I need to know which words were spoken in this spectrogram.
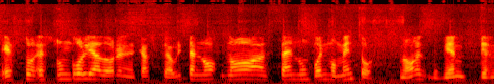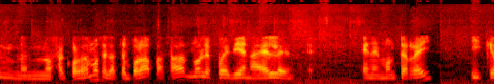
esto es un goleador en el caso que ahorita no no está en un buen momento, ¿no? Bien, bien nos acordamos de la temporada pasada, no le fue bien a él en, el Monterrey y que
